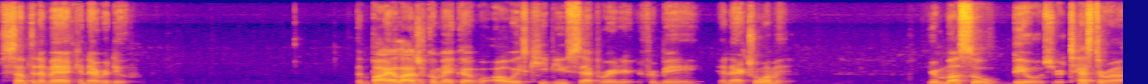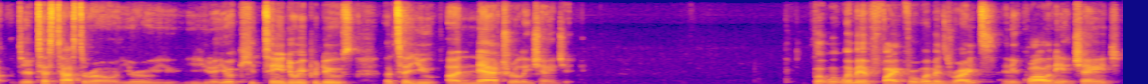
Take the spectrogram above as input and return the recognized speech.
Something a man can never do. The biological makeup will always keep you separated from being an actual woman your muscle builds, your testosterone, your testosterone, your you, you you'll continue to reproduce until you unnaturally change it. But when women fight for women's rights and equality and change,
